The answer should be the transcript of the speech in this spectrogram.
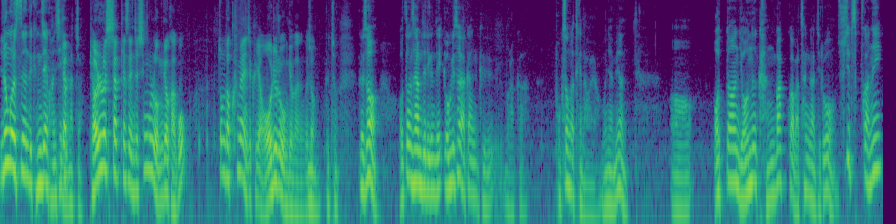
이런 걸 쓰는데 굉장히 관심이 그러니까 많았죠. 별로 시작해서 이제 식물로 옮겨가고 좀 더 크면 이제 그게 어류로 옮겨가는 거죠. 음, 그렇죠. 그래서 어떤 사람들이 근데 여기서 약간 그 뭐랄까 복선 같은 게 나와요. 뭐냐면 어, 어떤 여느 강박과 마찬가지로 수집 습관이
